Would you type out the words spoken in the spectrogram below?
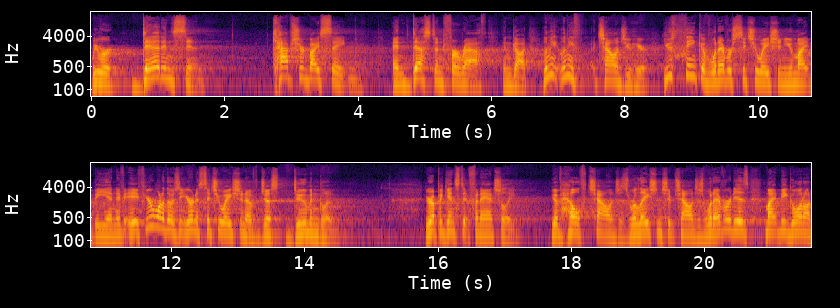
We were dead in sin, captured by Satan, and destined for wrath in God. Let me, let me challenge you here. You think of whatever situation you might be in. If, if you're one of those that you're in a situation of just doom and gloom, you're up against it financially. You have health challenges, relationship challenges, whatever it is might be going on.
